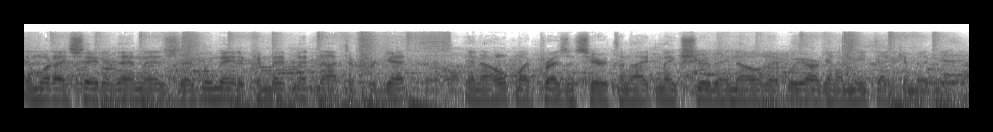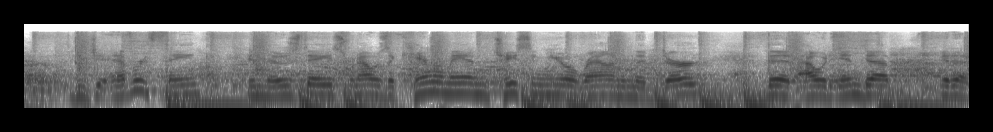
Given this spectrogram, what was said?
And what I say to them is that we made a commitment not to forget, and I hope my presence here tonight makes sure they know that we are going to meet that commitment. Did you ever think in those days when I was a cameraman chasing you around in the dirt that I would end up at a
